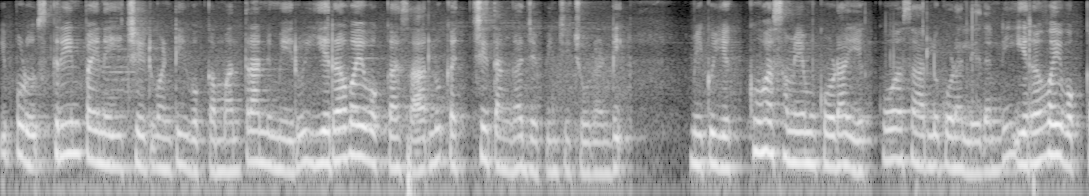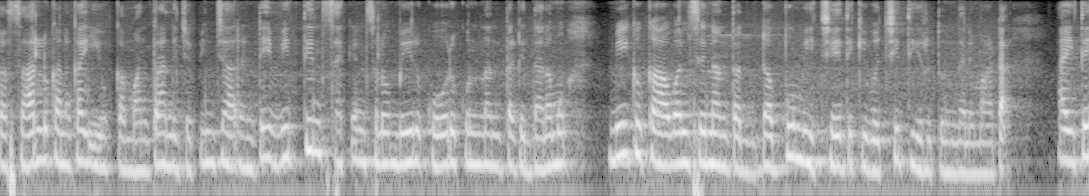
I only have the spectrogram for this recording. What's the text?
ఇప్పుడు స్క్రీన్ పైన ఇచ్చేటువంటి ఒక్క మంత్రాన్ని మీరు ఇరవై ఒక్కసార్లు ఖచ్చితంగా జపించి చూడండి. మీకు ఎక్కువ సమయం కూడా ఎక్కువ సార్లు కూడా లేదండి. ఇరవై ఒక్కసార్లు కనుక ఈ యొక్క మంత్రాన్ని జపించారంటే విత్ ఇన్ సెకండ్స్లో మీరు కోరుకున్నంతటి ధనము మీకు కావలసినంత డబ్బు మీ చేతికి వచ్చి తీరుతుందనమాట అయితే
